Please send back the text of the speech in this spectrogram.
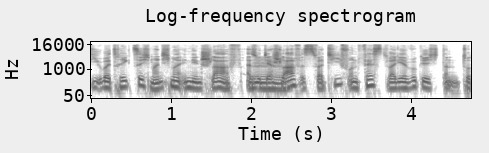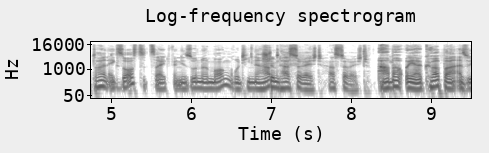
die überträgt sich manchmal in den Schlaf. Also mhm. der Schlaf ist zwar tief und fest, weil ihr wirklich dann total exhausted seid, wenn ihr so eine Morgenroutine habt. Stimmt, hast du recht, hast du recht. Aber euer Körper, also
